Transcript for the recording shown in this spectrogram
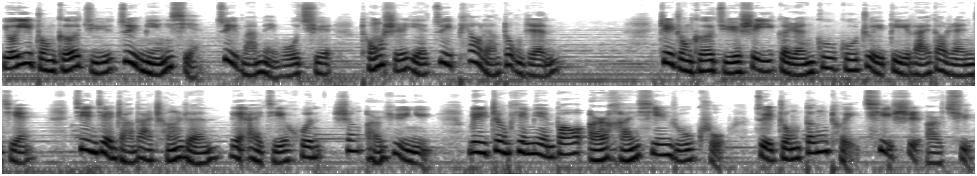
有一种格局最明显、最完美无缺，同时也最漂亮动人。这种格局是一个人咕咕坠地来到人间，渐渐长大成人，恋爱结婚，生儿育女，为挣片面包而含辛茹苦，最终蹬腿弃世而去。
